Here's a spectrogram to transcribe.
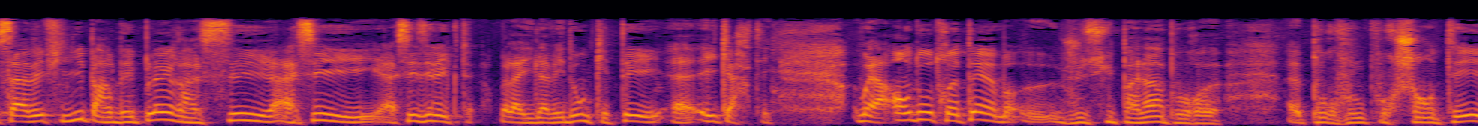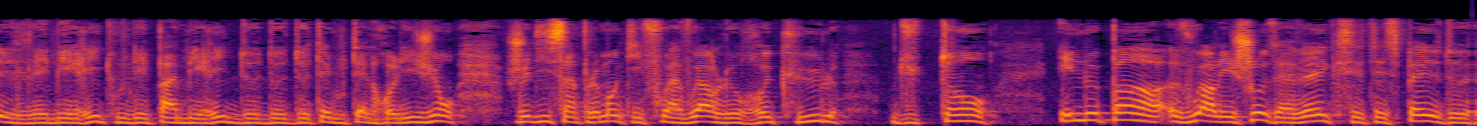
Ça avait fini par déplaire à ses, à ses, électeurs. Voilà, il avait donc été euh, écarté. Voilà, en d'autres termes, euh, je suis pas là pour, euh, pour, pour chanter les mérites ou les pas mérites de, de, telle ou telle religion. Je dis simplement qu'il faut avoir le recul du temps et ne pas voir les choses avec cette espèce de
